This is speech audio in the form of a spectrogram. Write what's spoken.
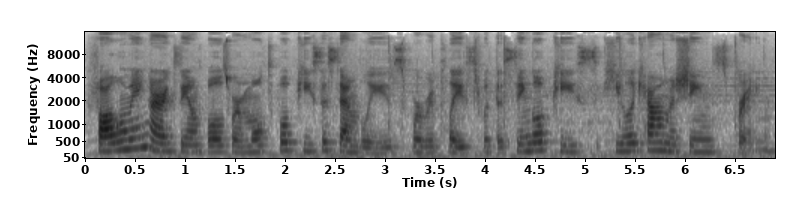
Following are examples where multiple piece assemblies were replaced with a single piece Helical machine spring.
